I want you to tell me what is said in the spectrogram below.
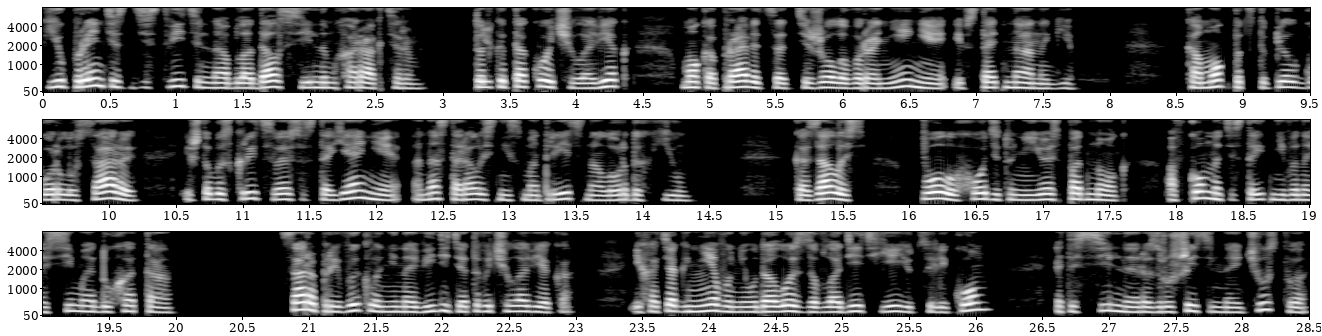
Хью Прентис действительно обладал сильным характером. Только такой человек мог оправиться от тяжелого ранения и встать на ноги. Комок подступил к горлу Сары, и чтобы скрыть свое состояние, она старалась не смотреть на лорда Хью. Казалось, Пол уходит у нее из-под ног, а в комнате стоит невыносимая духота. Сара привыкла ненавидеть этого человека, и хотя гневу не удалось завладеть ею целиком, это сильное разрушительное чувство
